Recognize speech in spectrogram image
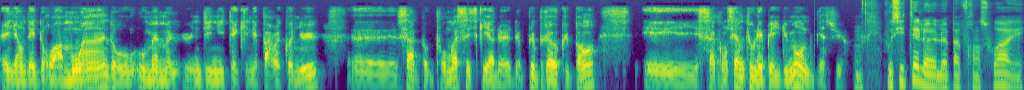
ayant des droits moindres, ou, même une dignité qui n'est pas reconnue. Euh, ça, pour, moi, c'est ce qu'il y a de, plus préoccupant. Et ça concerne tous les pays du monde, bien sûr. Vous citez le, pape François et,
